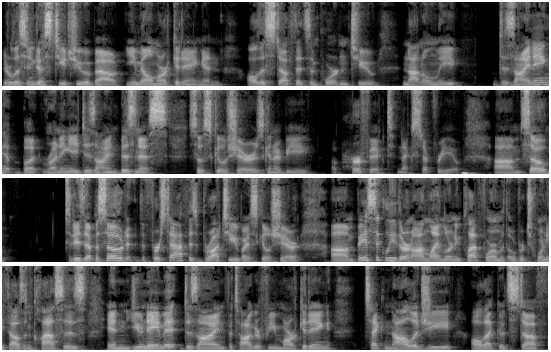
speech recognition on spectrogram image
You're listening to us teach you about email marketing and all this stuff that's important to not only designing, but running a design business. So, Skillshare is going to be a perfect next step for you. Um, so, Today's episode, the first half, is brought to you by Skillshare. Um, basically, they're an online learning platform with over 20,000 classes in you name it design, photography, marketing, technology, all that good stuff.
